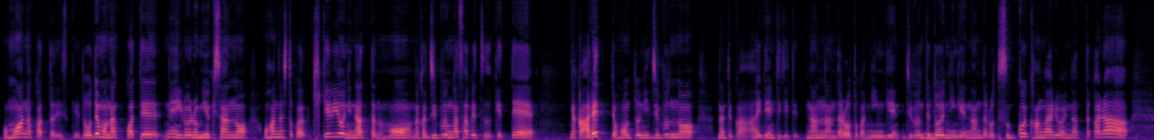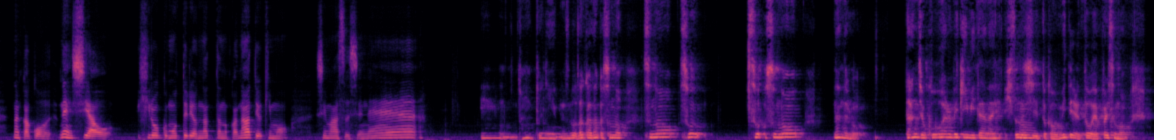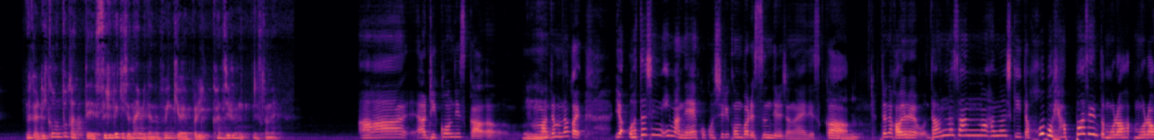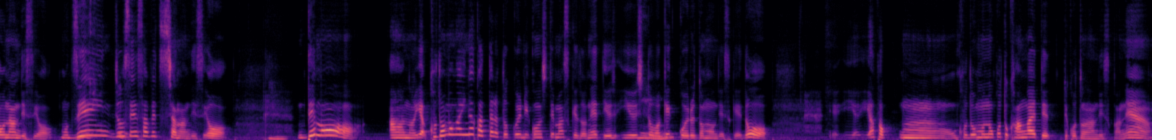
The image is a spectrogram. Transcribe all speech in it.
思わなかったですけどでもなんかこうやってねいろいろみゆきさんのお話とか聞けるようになったのもなんか自分が差別受けてなんかあれって本当に自分のなんていうかアイデンティティって何なんだろうとか人間自分ってどういう人間なんだろうってすっごい考えるようになったから、なんかこうね視野を広く持ってるようになったのかなという気もしますしね。うん本当に。そうだからなんかそのそのそそそのなんだろう男女こうあるべきみたいな人たちとかを見てると、やっぱりそのなんか離婚とかってするべきじゃないみたいな雰囲気はやっぱり感じるんですかね？あーあ離婚ですか、あうん。まあでもなんかいや私今ねここシリコンバレー住んでるじゃないですか。うんでなんか、ね、旦那さんの話聞いたらほぼ100%もらもらおなんですよ。もう全員女性差別者なんですよ。でもあのいや子供がいなかったらとっくに離婚してますけどねっていういう人は結構いると思うんですけど、いややっぱうん子供のこと考えてってことなんですかね。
